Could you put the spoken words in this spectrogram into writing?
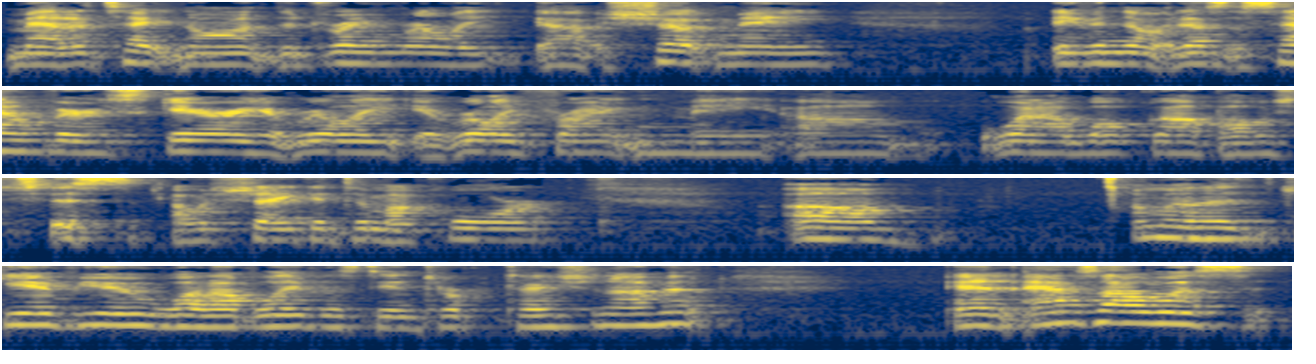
meditating on it. The dream really uh, shook me, even though it doesn't sound very scary. It really, it really frightened me. Um, when I woke up, I was just, I was shaken to my core. Um, I'm going to give you what I believe is the interpretation of it. And as I was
